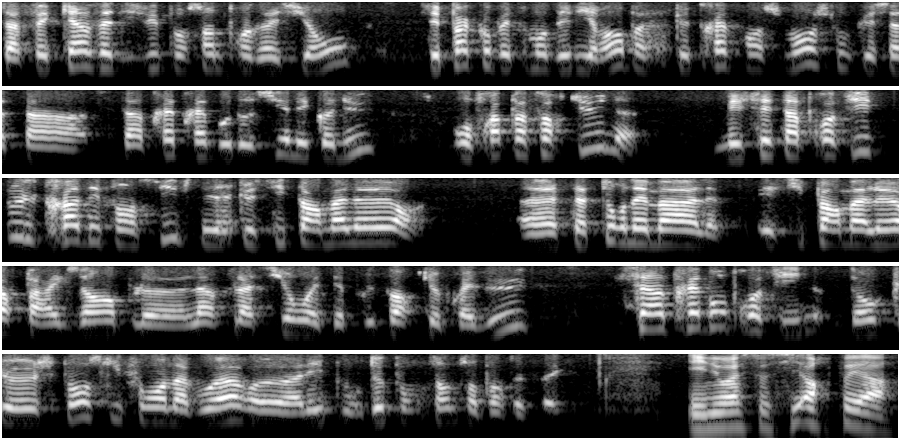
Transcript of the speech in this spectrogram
Ça fait 15 à 18% de progression. C'est pas complètement délirant parce que très franchement, je trouve que c'est un, un très très beau dossier méconnu. On fera pas fortune, mais c'est un profit ultra défensif, c'est-à-dire que si par malheur euh, ça tournait mal, et si par malheur, par exemple, euh, l'inflation était plus forte que prévu, c'est un très bon profil. Donc euh, je pense qu'il faut en avoir aller pour 2% de son portefeuille. il nous reste aussi Orpea,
